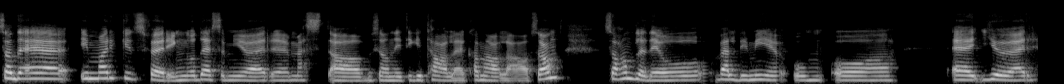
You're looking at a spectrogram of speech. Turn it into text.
Så det er I markedsføring og det som gjør mest av sånn, i digitale kanaler og sånn, så handler det jo veldig mye om å eh, gjøre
